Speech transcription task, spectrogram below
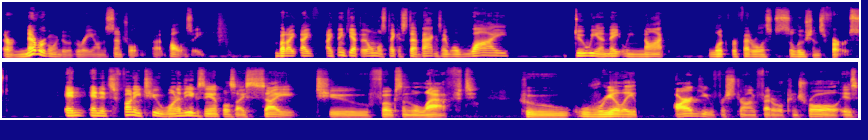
that are never going to agree on a central uh, policy. But I, I, I think you have to almost take a step back and say, well, why do we innately not look for federalist solutions first? And and it's funny too. One of the examples I cite to folks on the left who really argue for strong federal control is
